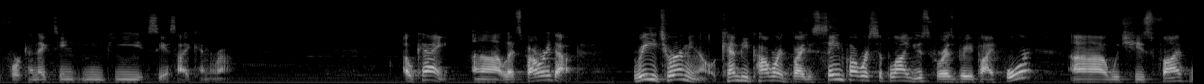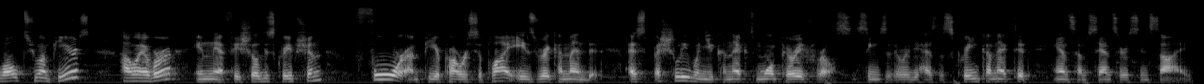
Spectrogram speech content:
for connecting MIPI CSI camera. Okay, uh, let's power it up. ReTerminal can be powered by the same power supply used for Raspberry Pi 4, uh, which is 5 volt 2 amperes. However, in the official description, 4 ampere power supply is recommended, especially when you connect more peripherals, since it already has the screen connected and some sensors inside.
